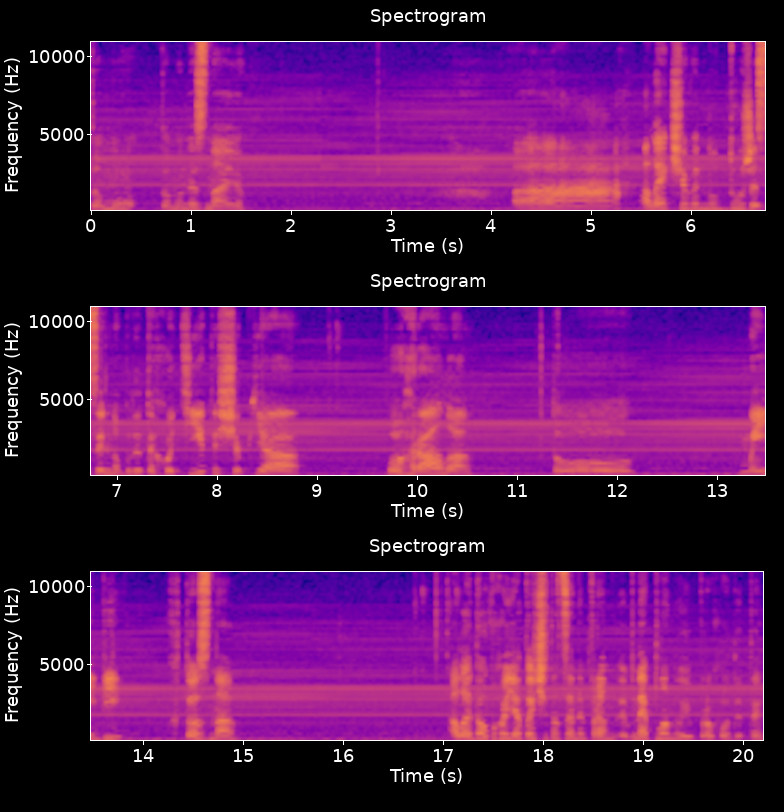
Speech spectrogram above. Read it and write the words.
Тому, тому не знаю. А, Але якщо ви ну дуже сильно будете хотіти, щоб я пограла, то maybe, хто зна. Але довго я точно це не, пран- не планую проходити.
